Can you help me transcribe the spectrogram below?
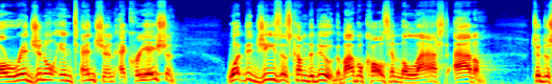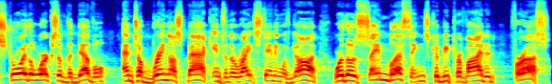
original intention at creation. What did Jesus come to do? The Bible calls him the last Adam to destroy the works of the devil and to bring us back into the right standing with God where those same blessings could be provided for us.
